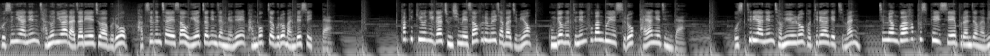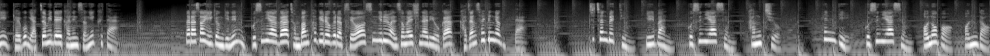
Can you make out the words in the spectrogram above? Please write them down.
보스니아는 자노니와 라자리의 조합으로 박스 근처에서 위협적인 장면을 반복적으로 만들 수 있다. 카피키오니가 중심에서 흐름을 잡아주며 공격 루트는 후반부일수록 다양해진다. 오스트리아는 점유율로 버티려 하겠지만 측면과 하프 스페이스의 불안정함이 결국 약점이 될 가능성이 크다. 따라서 이 경기는 보스니아가 전방 파괴력을 앞세워 승리를 완성할 시나리오가 가장 설득력 있다. 추천 배팅, 일반, 보스니아 승, 강추, 핸디, 보스니아 승, 언오버, 언더,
